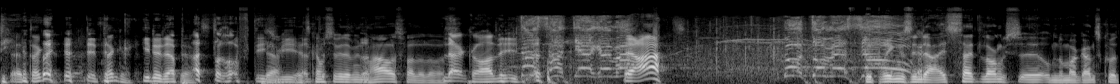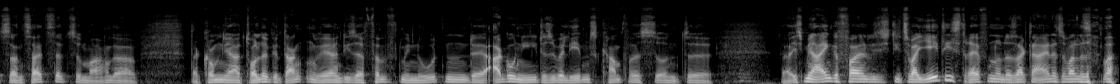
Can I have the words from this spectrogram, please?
die, ja, danke. der, Danke. Guido, der passt doch auf dich ja, wie. jetzt kommst du wieder mit einem Haarausfall oder was? Na, gar nicht. Das hat der gemacht! Ja, Du! Übrigens in der Eiszeit-Lounge, äh, um nochmal ganz kurz einen Sidestep zu machen, da, da kommen ja tolle Gedanken während dieser fünf Minuten der Agonie, des Überlebenskampfes. Und äh, da ist mir eingefallen, wie sich die zwei Yetis treffen. Und da sagt der eine zum anderen, sag mal,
